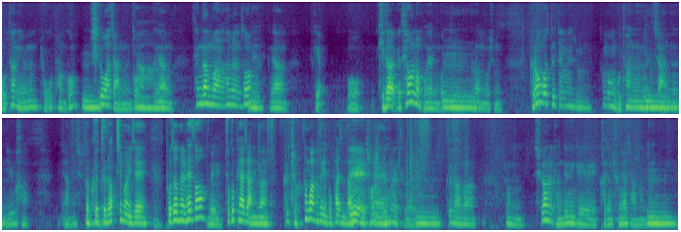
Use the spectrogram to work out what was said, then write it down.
못 하는 이유는 조급한 거, 음. 시도하지 않는 거, 아. 그냥 생각만 하면서 네. 그냥 이렇게 뭐 기다 세월만 보내는 것들 음. 그런 뭐좀 그런 것들 때문에 좀 성공을 못하지 음. 않는 이유가 않나 싶습니다. 그러니까 그 둘을 합치면 이제 음. 도전을 해서 네, 조급해하지 않으면 그렇죠. 성공할 가능성이 높아진다. 네, 저는 네. 그 생각이 들어요. 음, 그래서 아마 좀 시간을 견디는 게 가장 중요하지 않나. 음.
